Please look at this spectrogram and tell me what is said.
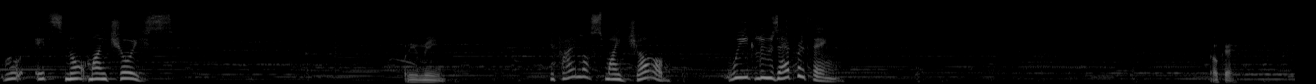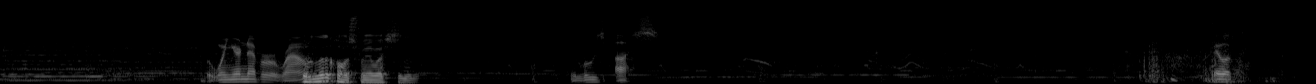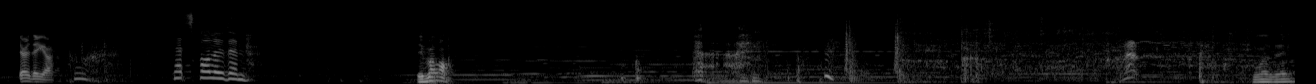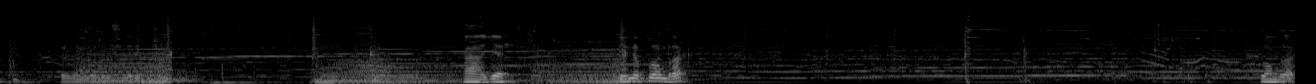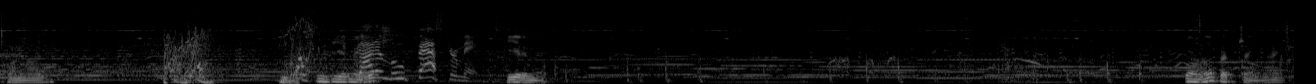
Well, it's not my choice. What do you mean? If I lost my job, we'd lose everything. Okay. But when you're never around, Sorunları konuşmaya başladı. we lose us. Hey, look. There they are. Let's follow them. Devam. Ama sen dur ben böyle bir şeyler yapacağım. Ha gel. Birine klon bırak. Klon bırakman lazım. Şimdi diğerine geç. Diğerine. Kullanıp atacaksın yine. Aynen.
